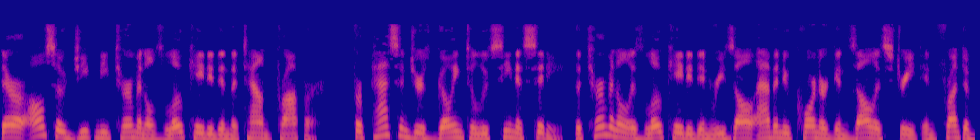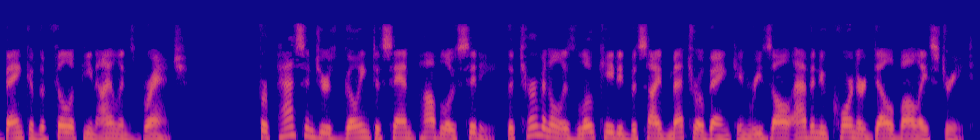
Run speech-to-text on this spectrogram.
There are also jeepney terminals located in the town proper. For passengers going to Lucena City, the terminal is located in Rizal Avenue corner Gonzales Street in front of Bank of the Philippine Islands branch. For passengers going to San Pablo City, the terminal is located beside Metrobank in Rizal Avenue corner Del Valle Street.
